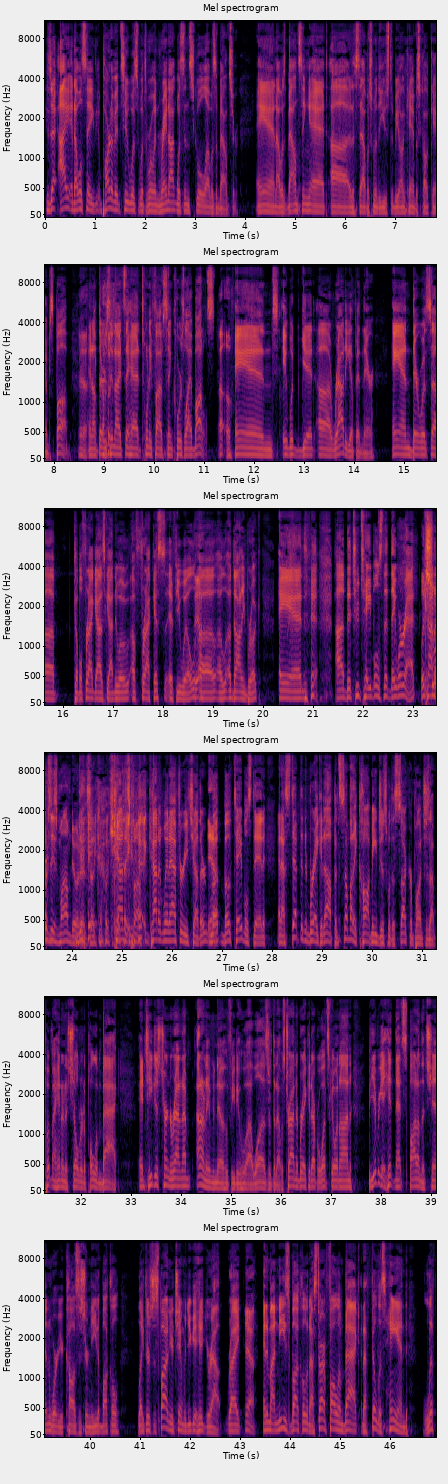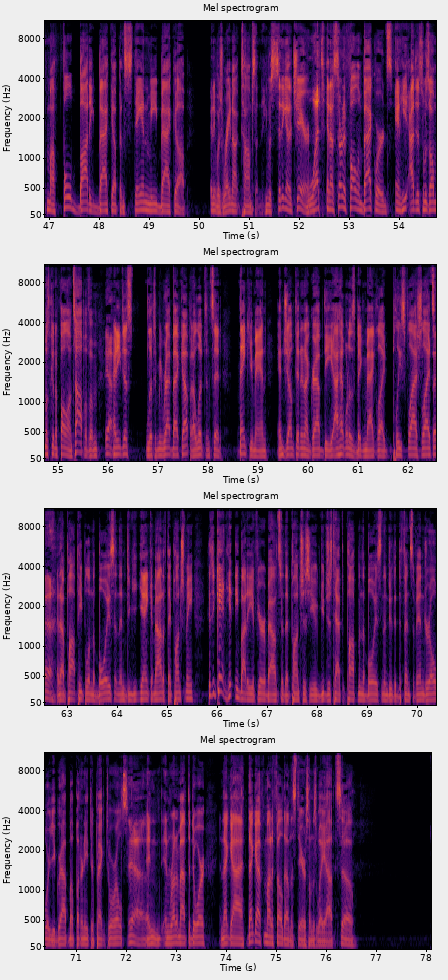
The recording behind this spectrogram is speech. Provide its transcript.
Because I, I, and I will say part of it too was with when Raynoch was in school, I was a bouncer. and I was bouncing at uh, an establishment that used to be on campus called Campus Pub. Yeah. And on Thursday nights, they had 25 cent Coors Light bottles. Uh-oh. And it would get uh, rowdy up in there. And there was uh, a couple frat guys got into a, a fracas, if you will, Yeah. uh, a, a Donnybrook. And uh, the two tables that they were at. Which kind of- store's his mom doing? It? It's like, pub. kind of went after each other. Yeah. But both tables did, and I stepped in to break it up, and somebody caught me just with a sucker punch as I put my hand on his shoulder to pull him back. And he just turned around. And I'm, I don't even know if he knew who I was or that I was trying to break it up or what's going on. But you ever get hit in that spot on the chin where it causes your knee to buckle? Like there's a spot on your chin when you get hit, you're out, right? Yeah. And my knees buckle, and I start falling back, and I feel his hand lift my full body back up and stand me back up. And it was Raynoch Thompson. He was sitting at a chair. What? And I started falling backwards, and he, I just was almost going to fall on top of him. Yeah. And he just lifted me right back up, and I looked and said, "Thank you, man," and jumped in, and I grabbed the. I had one of those big Maglite police flashlights, Yeah. and I pop people in the boys, and then yank them out if they punch me, because you can't hit anybody if you're a bouncer that punches you. You just have to pop them in the boys, and then do the defensive end drill where you grab them up underneath their pectorals, Yeah. and and run them out the door. And that guy, that guy might have fell down the stairs on his way out. So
